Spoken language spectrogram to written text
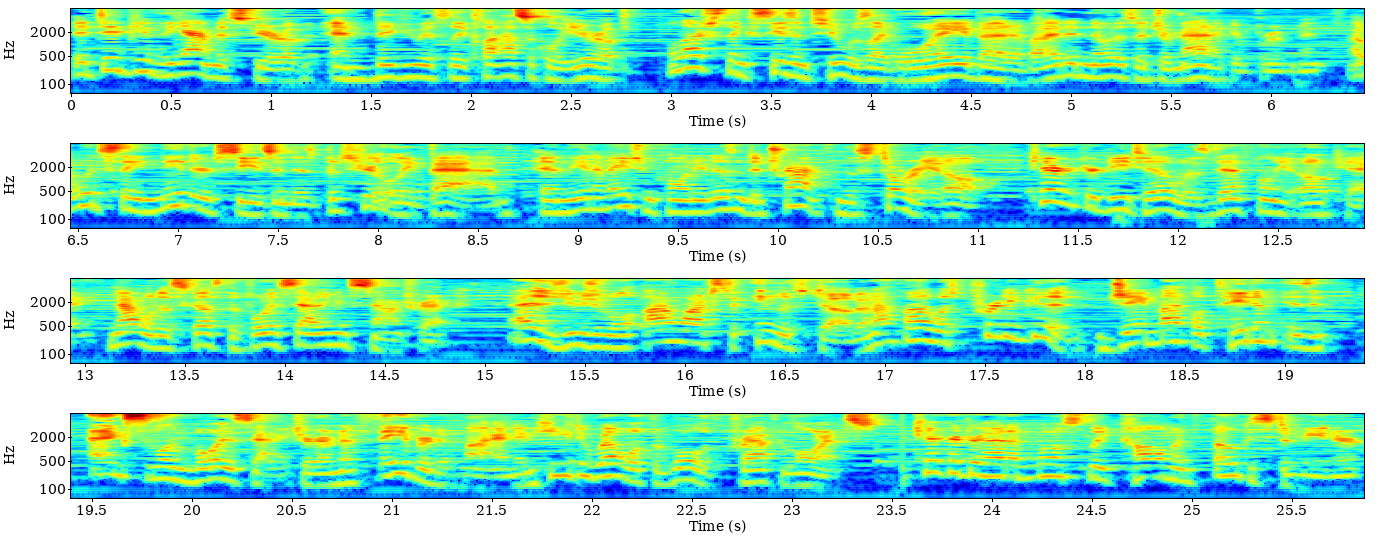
It did give the atmosphere of ambiguously classical Europe. Well, I actually think season 2 was like way better, but I didn't notice a dramatic improvement. I would say neither season is particularly bad, and the animation quality doesn't detract from the story at all. Character detail was definitely okay. Now we'll discuss the voice acting and soundtrack. As usual, I watched the English dub and I thought it was pretty good. J. Michael Tatum is an excellent voice actor and a favorite of mine, and he did well with the role of Kraft Lawrence. The character had a mostly calm and focused demeanor,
